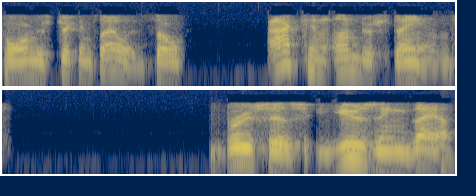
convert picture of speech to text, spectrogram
for them is chicken salad. So, I can understand Bruce is using that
